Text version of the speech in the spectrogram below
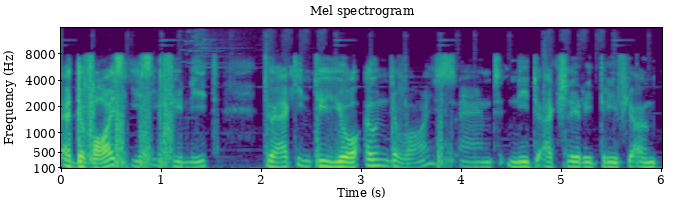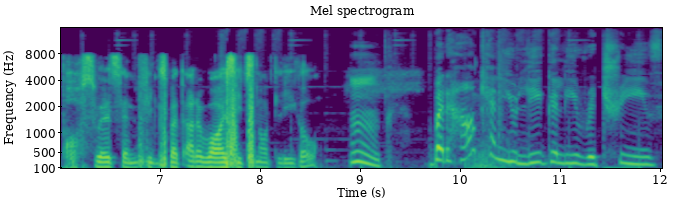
a device is if you need to hack into your own device and need to actually retrieve your own passwords and things, but otherwise it's not legal. Mm. But how can you legally retrieve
